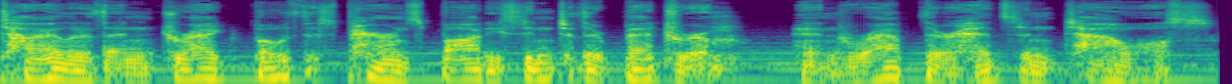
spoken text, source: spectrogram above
Tyler then dragged both his parents' bodies into their bedroom and wrapped their heads in towels,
